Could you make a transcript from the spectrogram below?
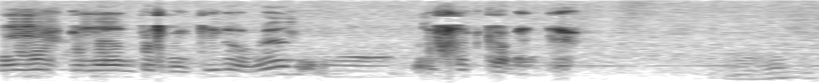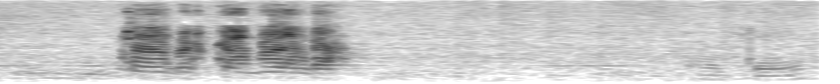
Ellos que le han permitido ver exactamente. Ujú, Sí, lo estoy viendo. ok.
